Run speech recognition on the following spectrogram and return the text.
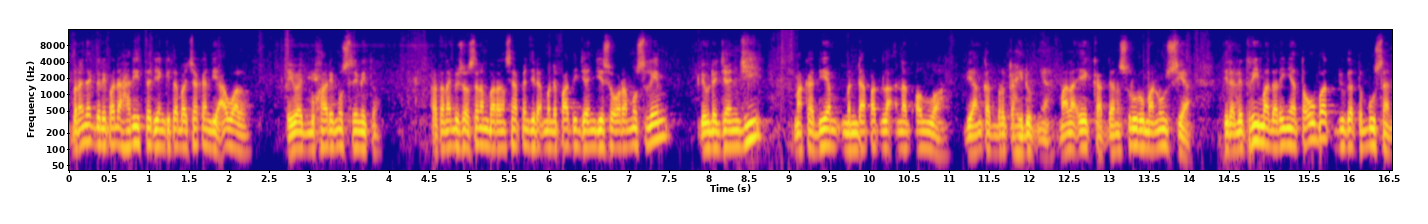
Beranjak daripada hadis tadi yang kita bacakan di awal. Riwayat Bukhari Muslim itu. Kata Nabi SAW, barang siapa yang tidak mendapati janji seorang muslim, dia udah janji, maka dia mendapat laknat Allah. Diangkat berkah hidupnya. Malaikat dan seluruh manusia. Tidak diterima darinya taubat juga tebusan.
